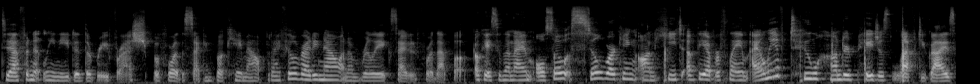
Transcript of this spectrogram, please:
Definitely needed the refresh before the second book came out, but I feel ready now and I'm really excited for that book. Okay, so then I am also still working on Heat of the Everflame. I only have 200 pages left, you guys.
